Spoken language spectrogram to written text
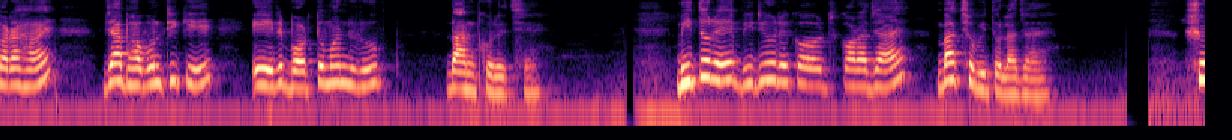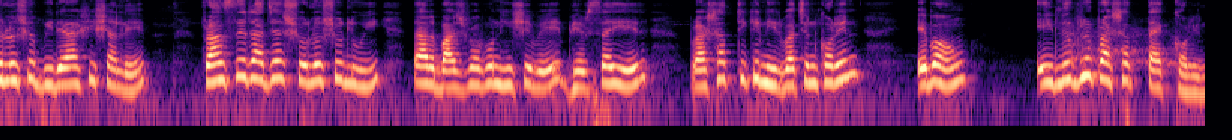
করা হয়, যা ভবনটিকে এর বর্তমান রূপ দান করেছে। ভিতরে ভিডিও রেকর্ড করা যায় বা ছবি তোলা যায়। ষোলোশো বিরাশি সালে ফ্রান্সের রাজা ষোলোশো লুই তার বাসভবন হিসেবে ভেরসাইয়ের প্রাসাদটিকে নির্বাচন করেন এবং এই লুভ্র প্রাসাদ ত্যাগ করেন।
